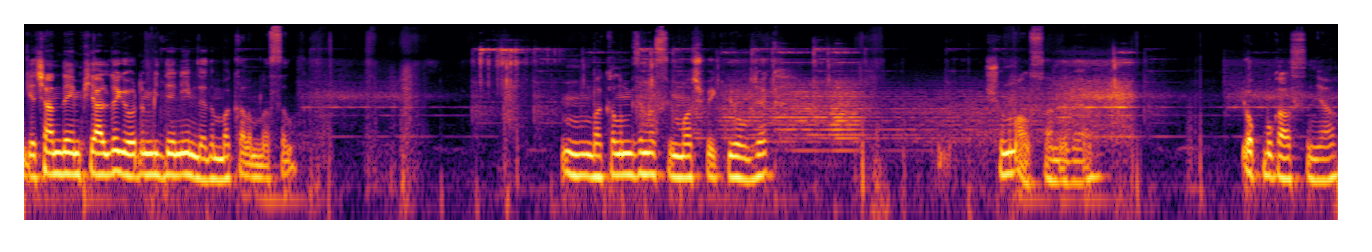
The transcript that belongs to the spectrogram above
Geçen de MPL'de gördüm bir deneyeyim dedim bakalım nasıl. Hmm, bakalım bizi nasıl bir maç bekliyor olacak. Şunu mu alsam ya ya? Yok bu kalsın ya.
